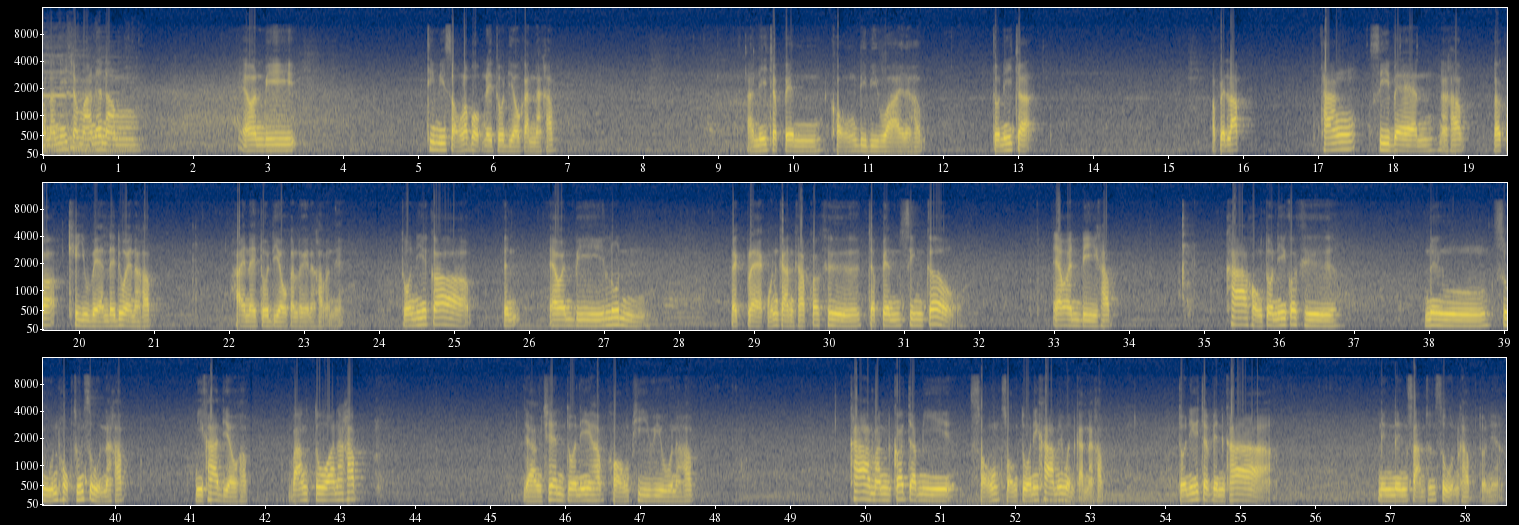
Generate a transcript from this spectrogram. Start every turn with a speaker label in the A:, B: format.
A: วนี้จะมาแนะนำ L&B ที่มี 2 ระบบในตัวเดียวกันนะครับ อันนี้จะเป็นของ DBY นะครับ ตัวนี้จะ เอาไปรับทั้ง C band นะครับ แล้วก็ KU band ได้ด้วยนะครับ ภายในตัวเดียวกันเลยนะครับอันนี้ ตัวนี้ก็เป็น L&B รุ่น แปลกๆเหมือนกันครับ ก็คือจะเป็นซิงเกิล LNB ครับ ค่าของตัวนี้ก็คือ 10600 นะครับ มีค่าเดียวครับ บางตัวนะครับ อย่างเช่นตัวนี้ครับของ P-View นะครับ ค่ามันก็จะมี 2 2 ตัวนี้ค่าไม่เหมือนกันนะครับ ตัวนี้จะเป็นค่า 11300ครับตัวเนี้ย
